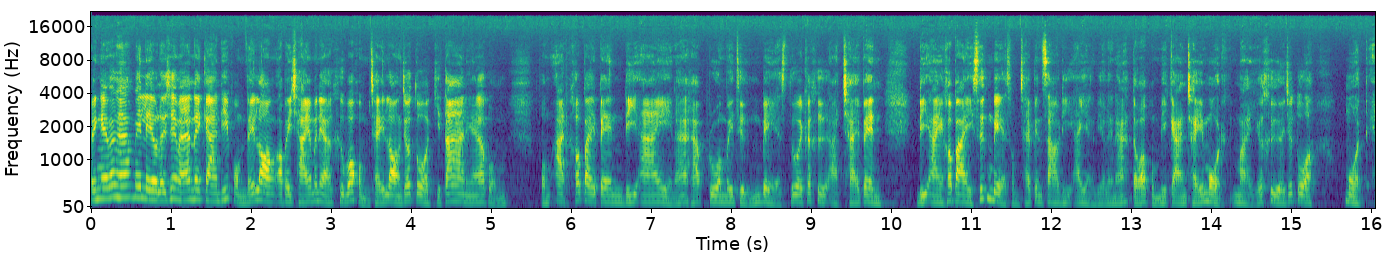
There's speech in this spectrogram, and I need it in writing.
เป็นไงบ้างฮะไม่เลวเลยใช่ไหมในการที่ผมได้ลองเอาไปใช้มาเนี่ยคือว่าผมใช้ลองเจ้าตัวกีตาร์เนี่ยครับผมผมอัดเข้าไปเป็น DI นะครับรวมไปถึงเบสด้วยก็คืออัดใช้เป็น DI เข้าไปซึ่งเบสผมใช้เป็น Sound DI อย่างเดียวเลยนะ แต่ว่าผมมีการใช้โหมดใหม่ก็คือเจ้าตัว โหมดแอ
